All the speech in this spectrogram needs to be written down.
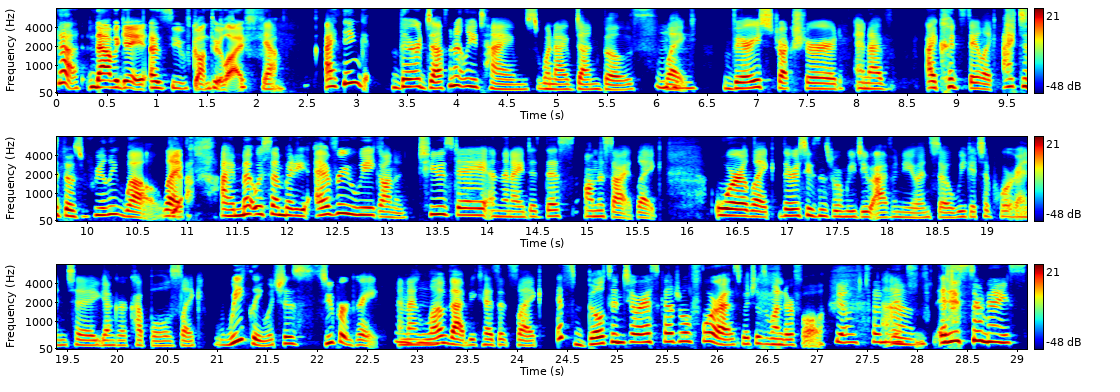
Yeah. navigate as you've gone through life? Yeah. I think there are definitely times when I've done both, mm-hmm. like very structured, and I've I could say like I did those really well. Like I met with somebody every week on a Tuesday, and then I did this on the side, like. Or like there are seasons when we do Avenue, and so we get to pour into younger couples like weekly, which is super great. And I Mhm. love that because it's like it's built into our schedule for us, which is wonderful. Yeah, it's so nice. Um, it is so nice.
